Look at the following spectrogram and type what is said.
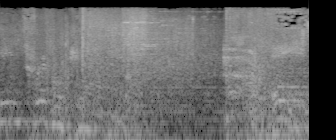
Team triple kill. Eight.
